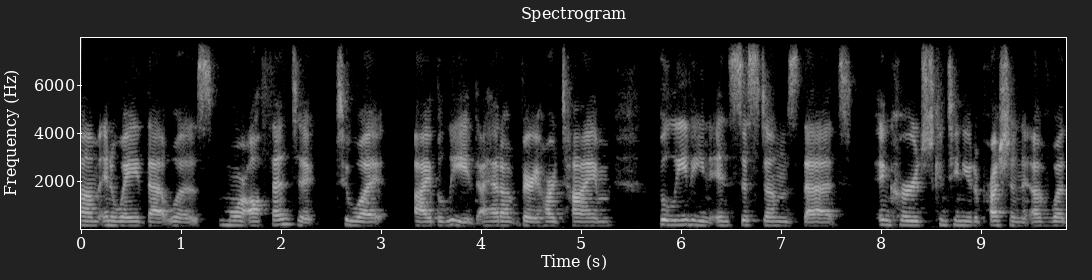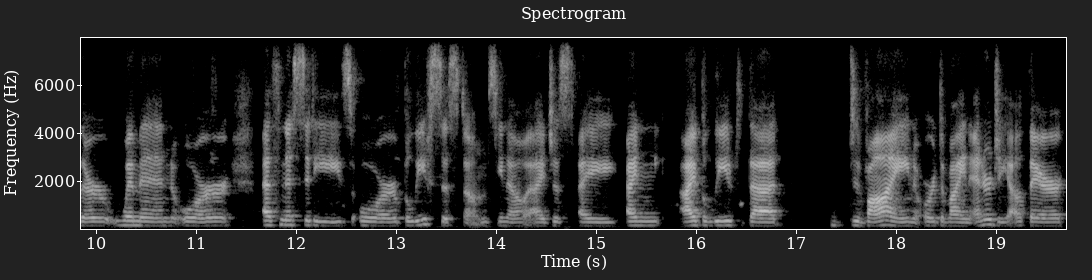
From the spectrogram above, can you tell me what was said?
um, in a way that was more authentic to what i believed. I had a very hard time believing in systems that encouraged continued oppression of whether women or ethnicities or belief systems you know i just i i i believed that divine or divine energy out there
